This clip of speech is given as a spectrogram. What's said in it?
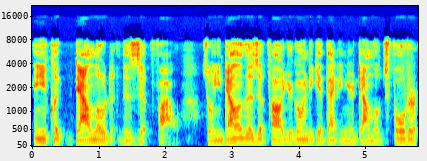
and you click download the zip file. So when you download the zip file, you're going to get that in your downloads folder.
